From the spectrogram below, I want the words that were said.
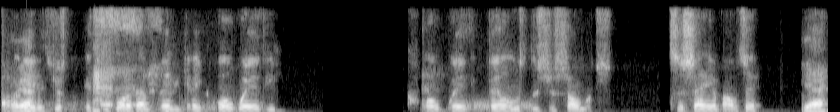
Oh yeah. I mean, it's just it's just one of them really great quote worthy quote worthy films. There's just so much to say about it. Yeah.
